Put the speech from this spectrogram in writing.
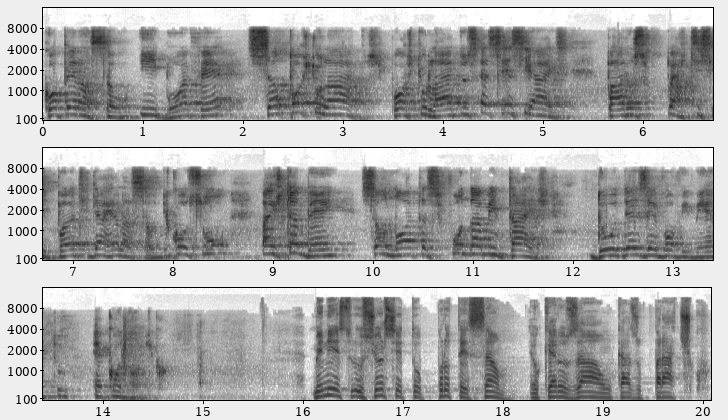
cooperação e boa-fé são postulados, postulados essenciais para os participantes da relação de consumo, mas também são notas fundamentais do desenvolvimento econômico. Ministro, o senhor citou proteção. Eu quero usar um caso prático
